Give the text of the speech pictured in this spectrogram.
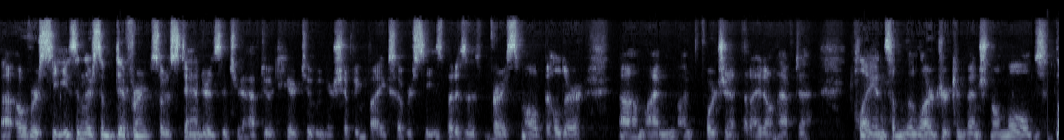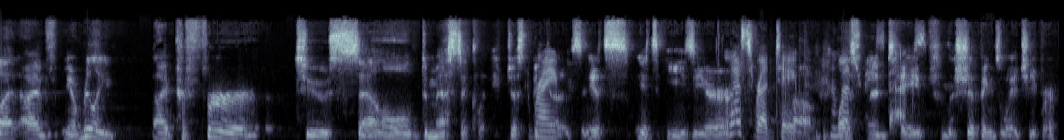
uh, overseas, and there's some different sort of standards that you have to adhere to when you're shipping bikes overseas. But as a very small builder, um, I'm I'm fortunate that I don't have to play in some of the larger conventional molds. But I've, you know, really, I prefer to sell domestically just because right. it's it's easier. Less red tape. Um, less red tape. The shipping's way cheaper.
